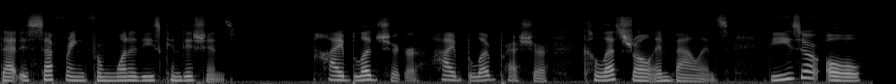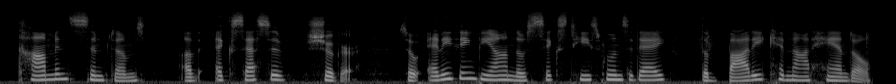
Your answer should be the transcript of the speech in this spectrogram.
that is suffering from one of these conditions. High blood sugar, high blood pressure, cholesterol imbalance. These are all common symptoms of excessive sugar. So anything beyond those six teaspoons a day, the body cannot handle.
